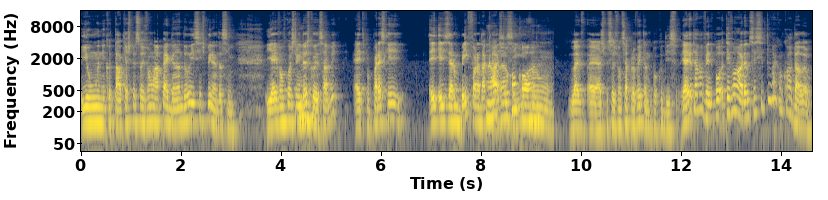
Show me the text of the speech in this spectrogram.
e único tal, que as pessoas vão lá pegando e se inspirando, assim. E aí vão construindo as Uhum. coisas, sabe? É tipo, parece que eles eram bem fora da Não, caixa, eu assim. concordo. As pessoas vão se aproveitando um pouco disso. E aí eu tava vendo, pô, teve uma hora, eu não sei se tu vai concordar, Léo.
